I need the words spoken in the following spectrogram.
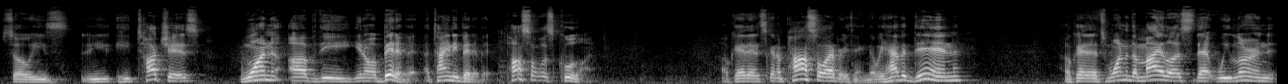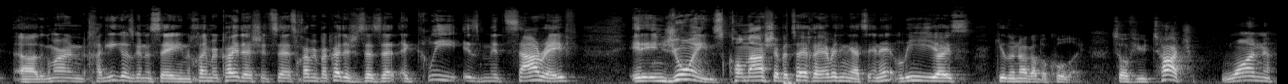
So he's he, he touches one of the you know a bit of it, a tiny bit of it. Pasul is kulon. Okay, that it's going to pasul everything. That we have a din Okay, that's one of the milas that we learned. Uh, the Gemara in Chagiga is going to say in Chaimer Kaidesh, it says Chaimer Kaidesh, it says that a kli is mitzaref. It enjoins kol everything that's in it. Li yos kilu So if you touch one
